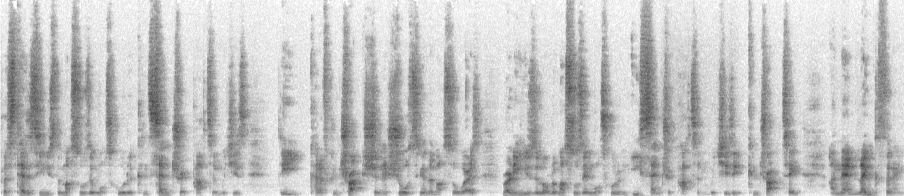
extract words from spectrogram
Plus, it tends to use the muscles in what's called a concentric pattern, which is the kind of contraction and shortening of the muscle, whereas running uses a lot of muscles in what's called an eccentric pattern, which is it contracting and then lengthening.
